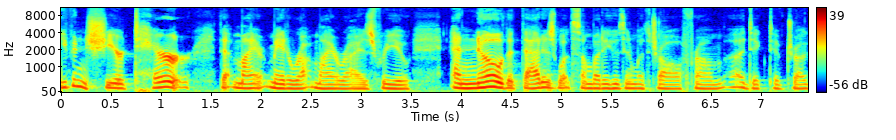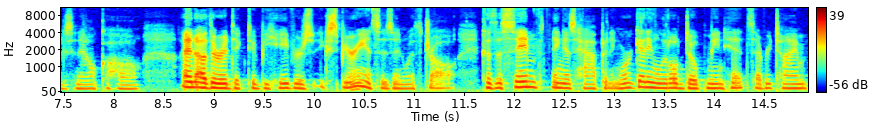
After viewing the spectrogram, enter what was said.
even sheer terror that might, may, might arise for you. And know that that is what somebody who's in withdrawal from addictive drugs and alcohol and other addictive behaviors experiences in withdrawal. Because the same thing is happening. We're getting little dopamine hits every time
